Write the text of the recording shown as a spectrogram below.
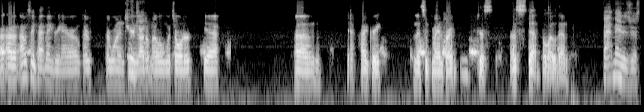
I, I, I would say Batman, Green Arrow. They're they're one and two. I don't know which order. Yeah. Um. Yeah, I agree. And then Superman's right, just a step below them. Batman is just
